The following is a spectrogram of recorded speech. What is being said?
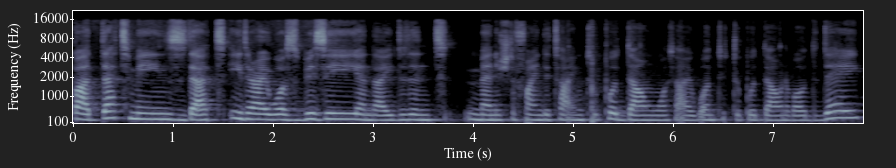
But that means that either I was busy and I didn't manage to find the time to put down what I wanted to put down about the day,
